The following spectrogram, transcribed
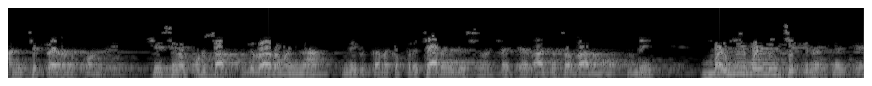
అని చెప్పారనుకోండి చేసినప్పుడు సాత్విక దానమైనా మీరు కనుక ప్రచారం చేసినట్లయితే రాజస దానం అవుతుంది. మళ్ళీ మళ్ళీ చెప్పినట్లయితే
